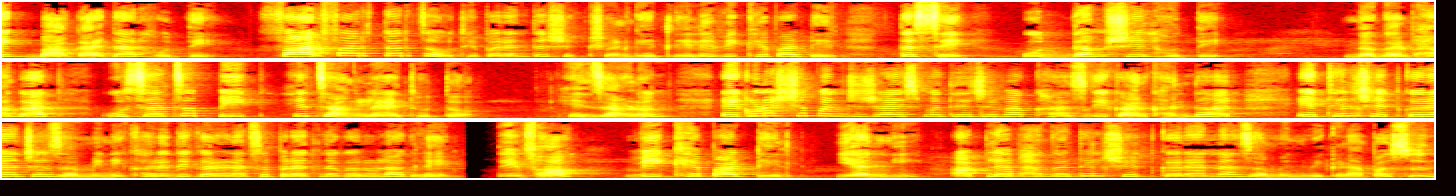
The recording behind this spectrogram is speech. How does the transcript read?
एक बागायदार होते. फार फार तर चौथीपर्यंत शिक्षण घेतलेले विखे पाटील तसे उद्यमशील होते. नगर भागात ऊसाचं पीक हे चांगलं येत होतं. हे जाणून एकोणीसशे पंचेचाळीसमध्ये जेव्हा खासगी कारखानदार येथील शेतकऱ्यांच्या जमिनी खरेदी करण्याचा प्रयत्न करू लागले तेव्हा विखे पाटील यांनी आपल्या भागातील शेतकऱ्यांना जमीन विकण्यापासून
